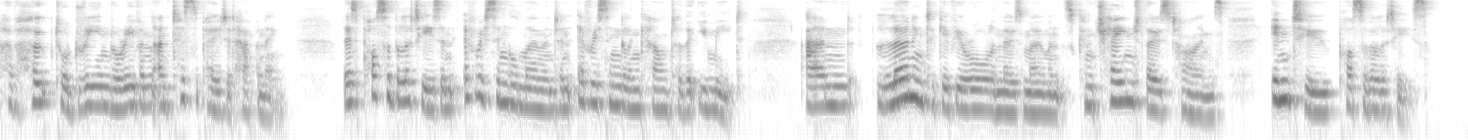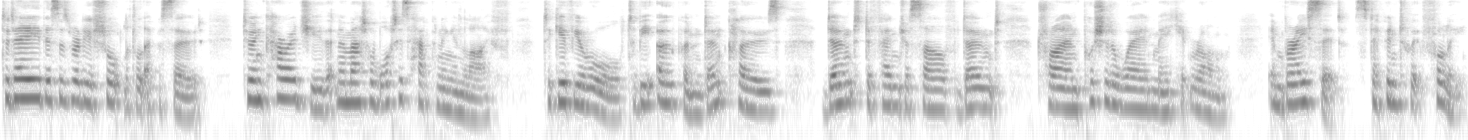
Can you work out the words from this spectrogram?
have hoped or dreamed or even anticipated happening. There's possibilities in every single moment and every single encounter that you meet. And learning to give your all in those moments can change those times into possibilities. Today, this is really a short little episode to encourage you that no matter what is happening in life, to give your all, to be open, don't close, don't defend yourself, don't try and push it away and make it wrong. Embrace it, step into it fully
